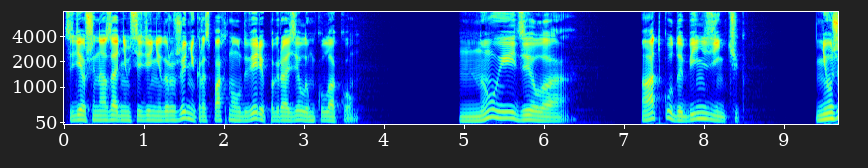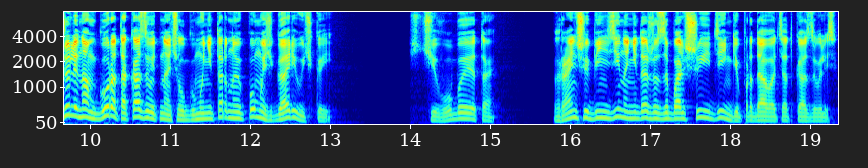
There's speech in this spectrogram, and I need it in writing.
Сидевший на заднем сиденье дружинник распахнул дверь и погрозил им кулаком. Ну и дела. А откуда бензинчик? Неужели нам город оказывать начал гуманитарную помощь горючкой? С чего бы это? Раньше бензин они даже за большие деньги продавать отказывались.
